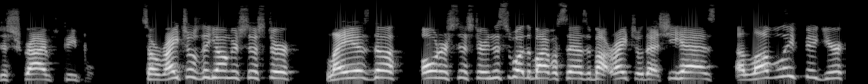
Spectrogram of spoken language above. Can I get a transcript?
describes people. So Rachel's the younger sister, Leah's the older sister, and this is what the Bible says about Rachel that she has a lovely figure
